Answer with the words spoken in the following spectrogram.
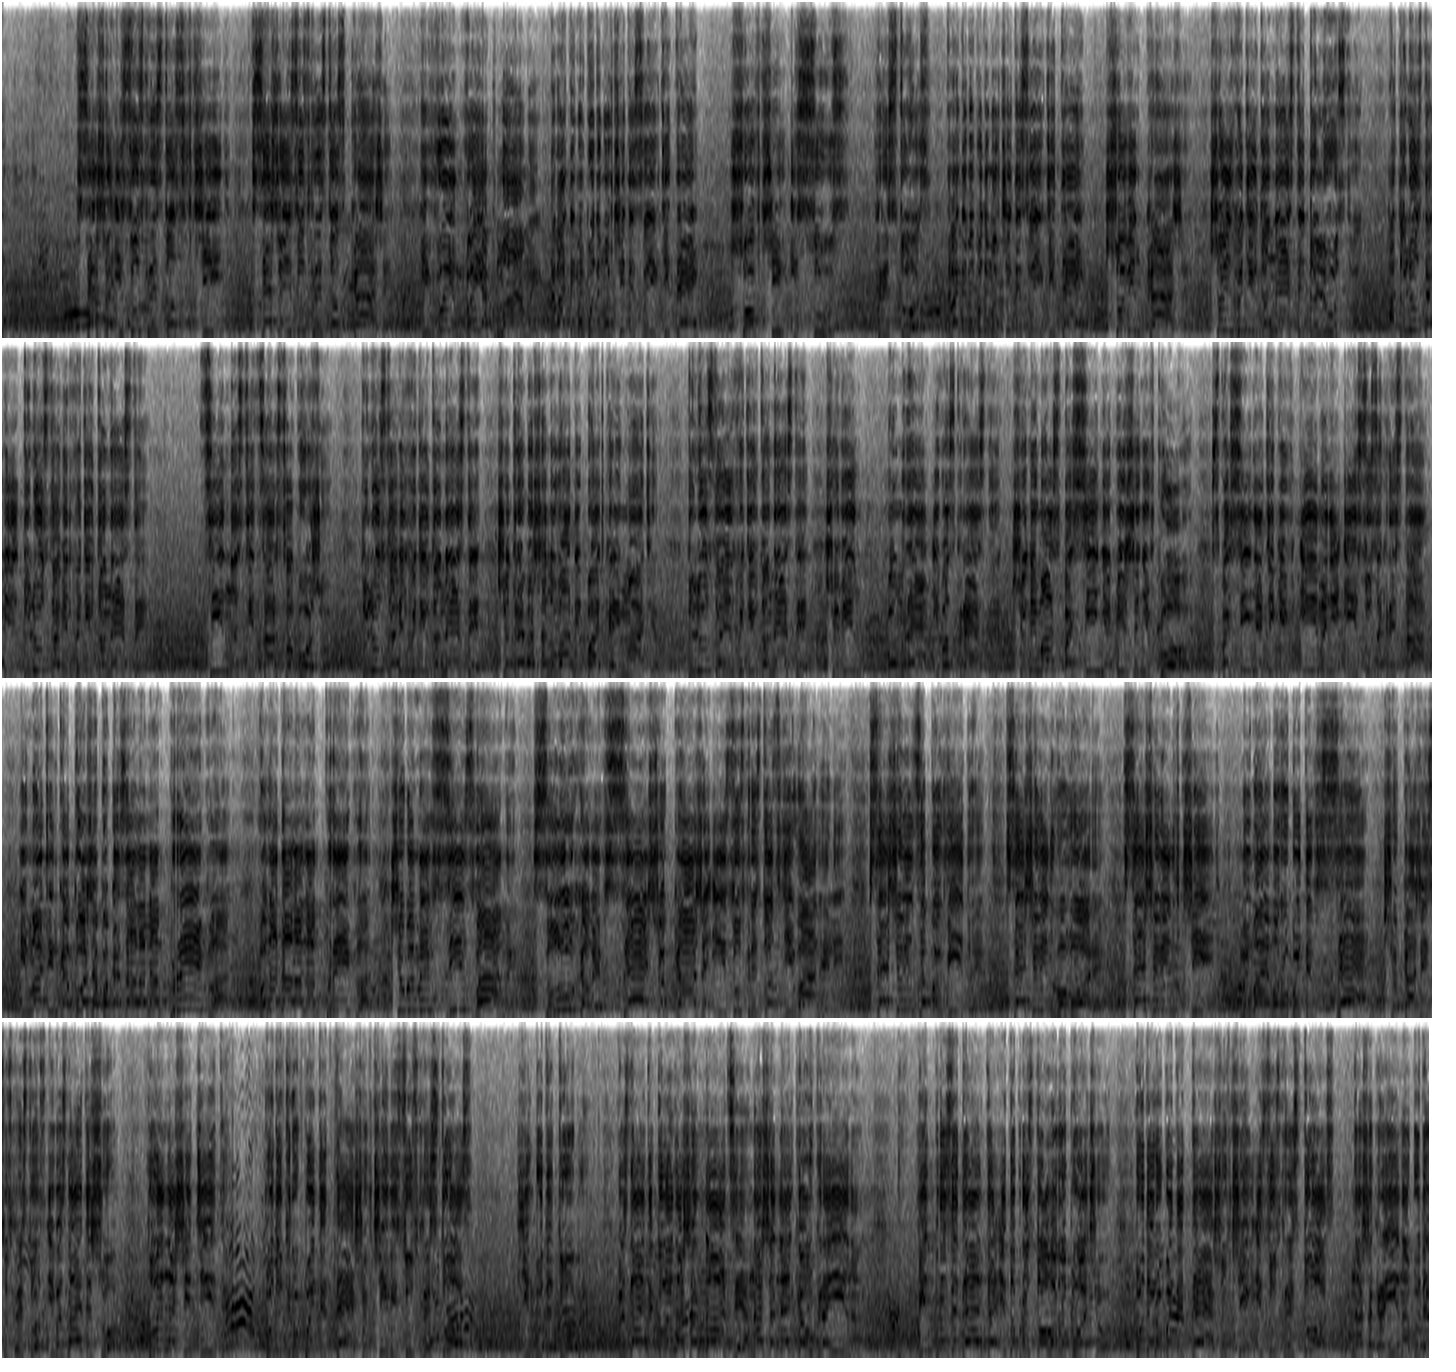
Все, що Ісус Христос вчить, все, що Ісус Христос каже. І ви, ви як мами, давайте ми будемо вчити своїх дітей, що вчив Ісус Христос. Давайте ми будемо вчити своїх дітей, що Він каже, що Він хотів донести до людства. А до людства, до людства Він хотів донести цінності Царства Божого. До людства він хотів донести, що треба шанувати батька і матір. До людства він хотів донести, що він помре і воскресне, що нема спасіння більше ні в кого. Спасіння тільки в імені Ісуса Христа. І матінка Божа показала нам приклад. Вона дала нам приклад, щоб ми всі з вами слухали все, що каже Ісус Христос в Євангелії, все, що Він заповідує, все, що Він говорить, все, що Він вчить. Ми маємо робити все, що каже Ісус Христос. І ви знаєте що? Наші діти будуть робити те, що вчив Ісус Христос, їм буде добре. Ви знаєте, коли наша нація, наша ненька Україна від президента і до простого робочого буде робити те, що вчив Ісус Христос, наша країна буде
